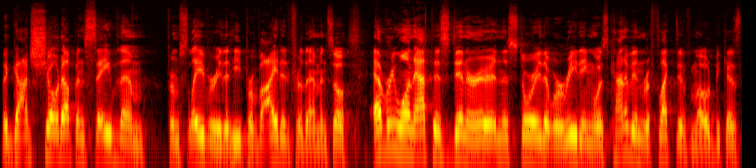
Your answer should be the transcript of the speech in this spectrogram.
That God showed up and saved them from slavery that he provided for them. And so everyone at this dinner in this story that we're reading was kind of in reflective mode because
